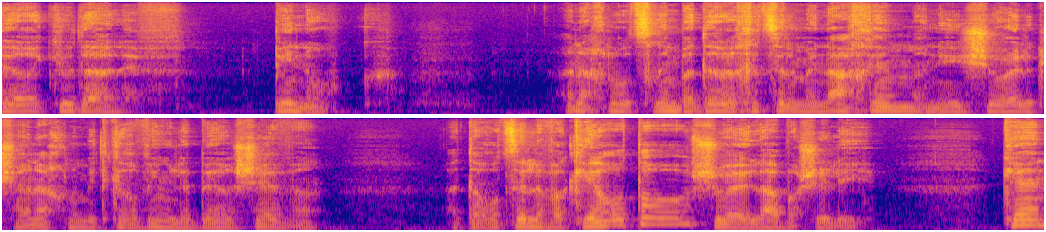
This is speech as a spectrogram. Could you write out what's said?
פרק י"א פינוק אנחנו עוצרים בדרך אצל מנחם, אני שואל כשאנחנו מתקרבים לבאר שבע. אתה רוצה לבקר אותו? שואל אבא שלי. כן,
